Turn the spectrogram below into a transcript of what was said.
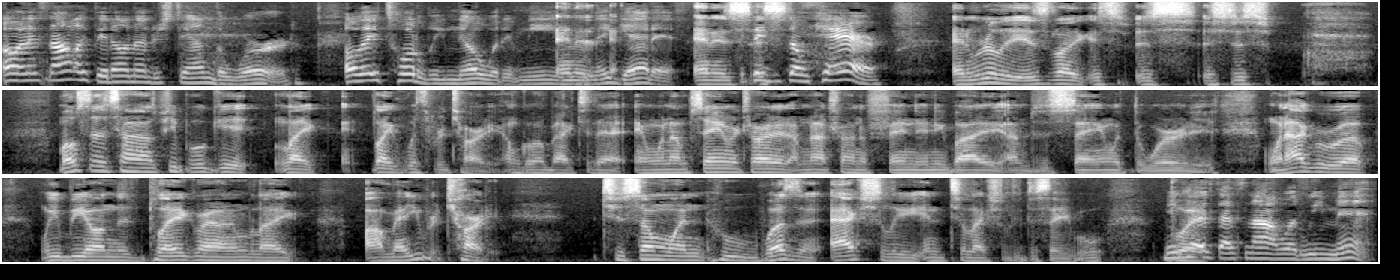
Oh, and it's not like they don't understand the word. Oh, they totally know what it means And and, they get it. and it's- they it's- just don't care. And really, it's like, it's, it's, it's just, most of the times people get like, like with retarded. I'm going back to that. And when I'm saying retarded, I'm not trying to offend anybody. I'm just saying what the word is. When I grew up, we'd be on the playground and be like, oh man, you retarded. To someone who wasn't actually intellectually disabled. Because that's not what we meant.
